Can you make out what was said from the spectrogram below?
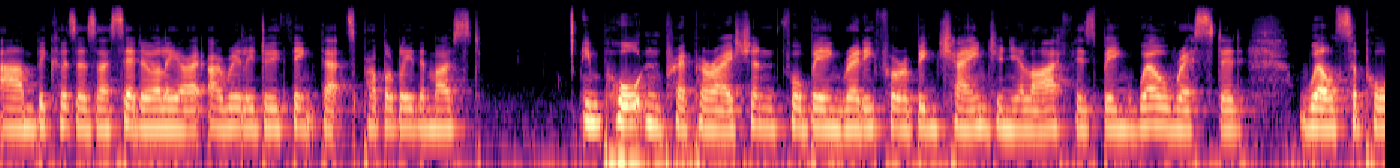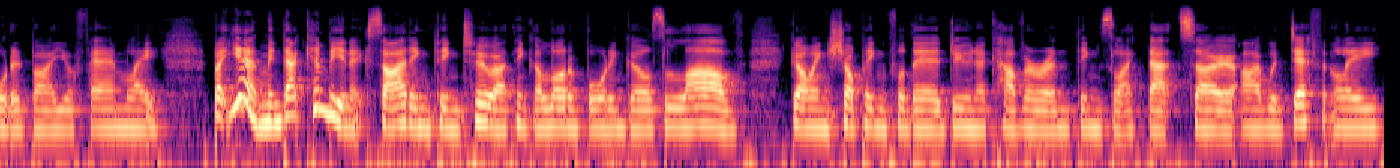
Um, because, as I said earlier, I, I really do think that's probably the most important preparation for being ready for a big change in your life is being well rested, well supported by your family. But yeah, I mean, that can be an exciting thing too. I think a lot of boarding girls love going shopping for their doona cover and things like that. So I would definitely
